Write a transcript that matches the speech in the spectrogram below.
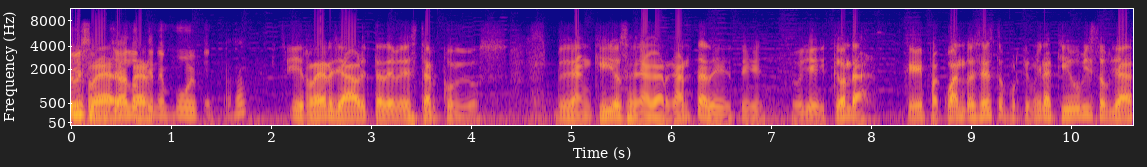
Ubisoft Rare, ya lo Rare. tiene muy bien. Ajá. Sí, Rare ya ahorita debe de estar con los blanquillos en la garganta de, de oye, ¿qué onda? ¿Qué, para cuándo es esto? Porque mira, aquí Ubisoft ya,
